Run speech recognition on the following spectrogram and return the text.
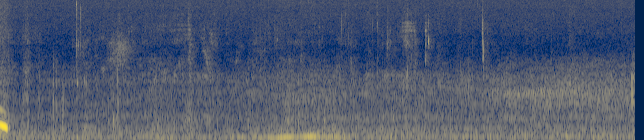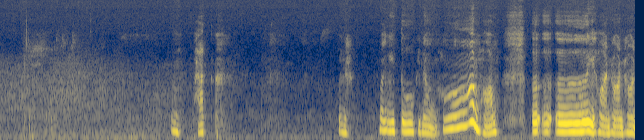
ม พักนนะบางอีตูพี่น้องหอมหอมเออเออเออหอนหอนหอน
